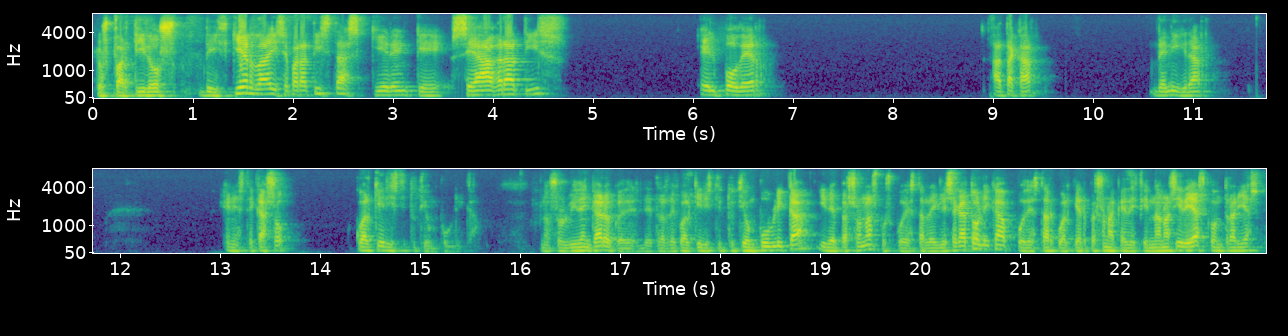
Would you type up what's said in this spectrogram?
Los partidos de izquierda y separatistas quieren que sea gratis el poder atacar, denigrar, en este caso, cualquier institución pública. No se olviden, claro, que detrás de cualquier institución pública y de personas, pues puede estar la Iglesia Católica, puede estar cualquier persona que defienda unas ideas contrarias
